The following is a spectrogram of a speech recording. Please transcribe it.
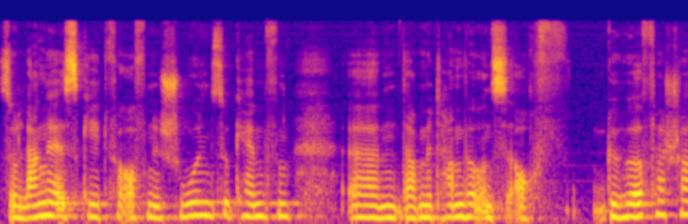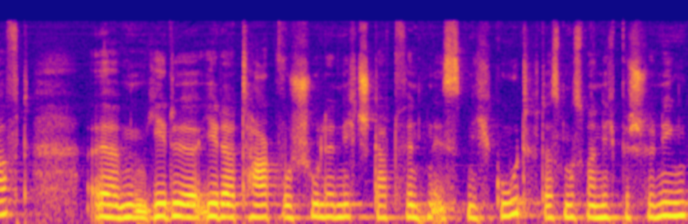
solange es geht, für offene Schulen zu kämpfen. Ähm, damit haben wir uns auch Gehör verschafft. Ähm, jede, jeder Tag, wo Schule nicht stattfinden, ist nicht gut. Das muss man nicht beschönigen.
